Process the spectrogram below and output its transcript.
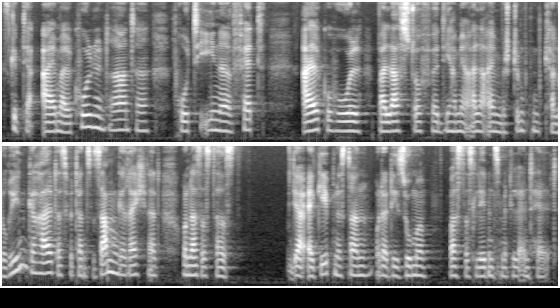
Es gibt ja einmal Kohlenhydrate, Proteine, Fett, Alkohol, Ballaststoffe, die haben ja alle einen bestimmten Kaloriengehalt. Das wird dann zusammengerechnet und das ist das ja, Ergebnis dann oder die Summe, was das Lebensmittel enthält.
